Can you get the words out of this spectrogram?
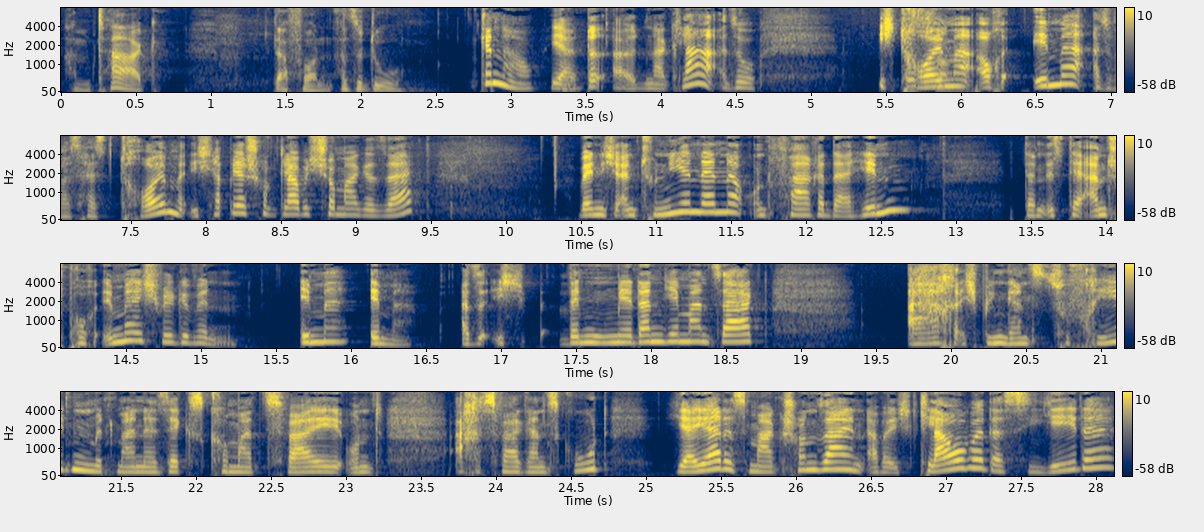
am Tag davon. Also du. Genau, ja, da, äh, na klar, also ich träume auch immer, also was heißt träume? Ich habe ja schon, glaube ich, schon mal gesagt, wenn ich ein Turnier nenne und fahre dahin, dann ist der Anspruch immer, ich will gewinnen. Immer, immer. Also ich, wenn mir dann jemand sagt, ach, ich bin ganz zufrieden mit meiner 6,2 und ach, es war ganz gut. Ja, ja, das mag schon sein, aber ich glaube, dass jeder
